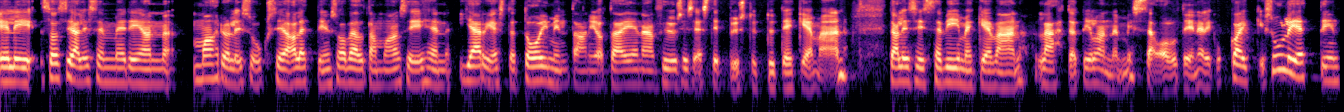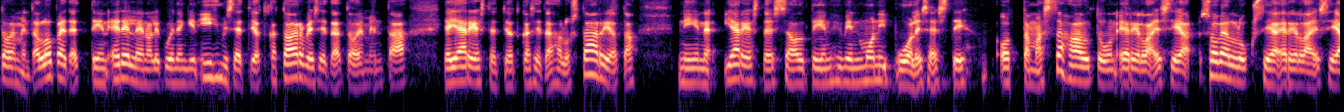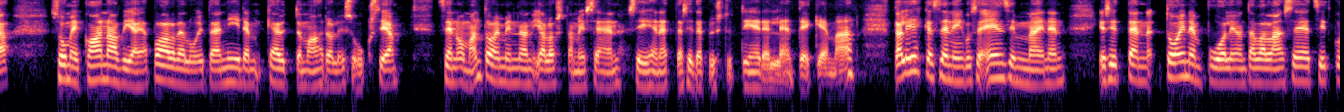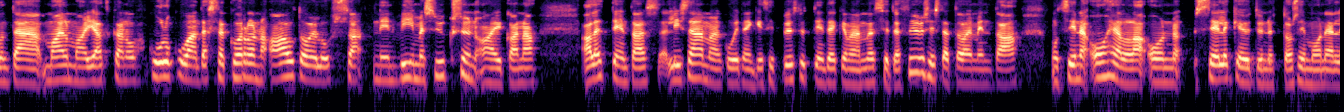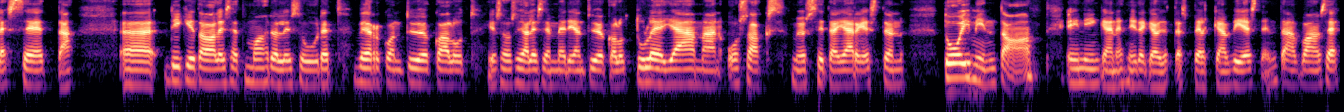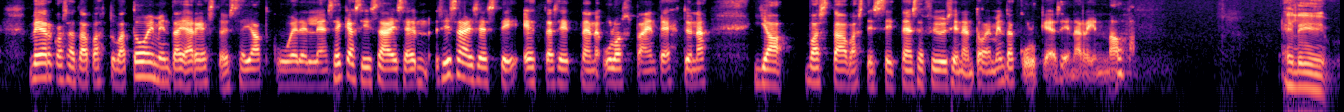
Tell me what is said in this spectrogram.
Eli sosiaalisen median mahdollisuuksia alettiin soveltamaan siihen järjestötoimintaan, jota ei enää fyysisesti pystytty tekemään. Tämä oli siis se viime kevään lähtötilanne, missä oltiin. Eli kun kaikki suljettiin, toiminta lopetettiin, edelleen oli kuitenkin ihmiset, jotka tarvisivat sitä toimintaa ja järjestöt, jotka sitä halusivat tarjota, niin järjestöissä oltiin hyvin monipuolisesti ottamassa haltuun erilaisia sovelluksia, erilaisia somekanavia ja palveluita ja niiden käyttömahdollisuuksia sen oman toiminnan jalostamiseen siihen, että sitä pystyttiin edelleen tekemään. Tämä oli ehkä se, niin kuin se ensimmäinen. Ja sitten toinen puoli on tavallaan se, että sitten kun tämä maailma on jatkanut kulkuaan tässä korona-aaltoilussa, niin viime syksyn aikana alettiin taas lisäämään kuitenkin, sit pystyttiin tekemään myös sitä fyysistä toimintaa, mutta siinä ohella on selkeytynyt tosi monelle se, että digitaaliset mahdollisuudet, verkon työkalut ja sosiaalisen median työkalut tulee jäämään osaksi myös sitä järjestön toimintaa. Ei niinkään, että niitä käytettäisiin pelkkään viestintään, vaan se verkossa tapahtuva toiminta järjestöissä jatkuu edelleen sekä sisäisen, sisäisesti että sitten ulospäin tehtynä ja vastaavasti sitten se fyysinen toiminta kulkee siinä rinnalla. Eli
